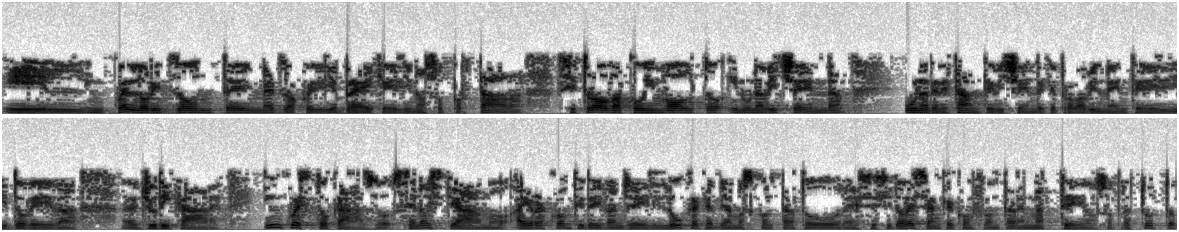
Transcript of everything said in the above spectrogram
Il, in quell'orizzonte, in mezzo a quegli ebrei che egli non sopportava, si trova coinvolto in una vicenda una delle tante vicende che probabilmente egli doveva eh, giudicare in questo caso, se noi stiamo ai racconti dei Vangeli, Luca che abbiamo ascoltato ora, e se si dovesse anche confrontare Matteo soprattutto,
